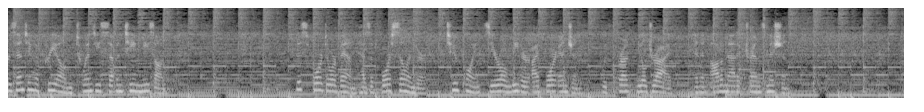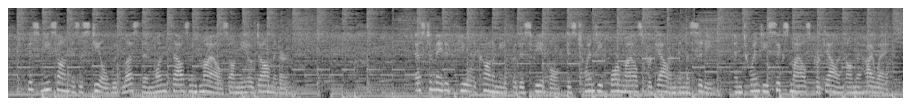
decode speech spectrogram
Presenting a pre-owned 2017 Nissan. This four-door van has a four-cylinder, 2.0-liter i4 engine, with front-wheel drive, and an automatic transmission. This Nissan is a steal with less than 1,000 miles on the odometer. Estimated fuel economy for this vehicle is 24 miles per gallon in the city, and 26 miles per gallon on the highway.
